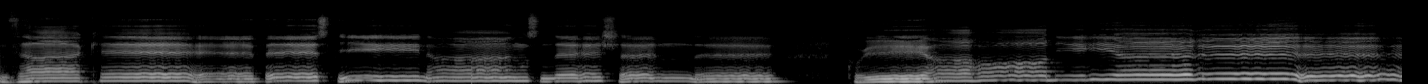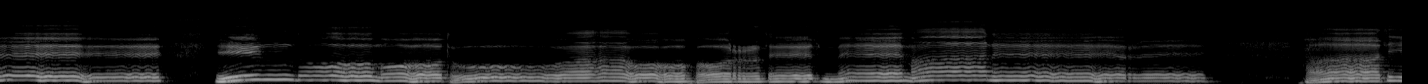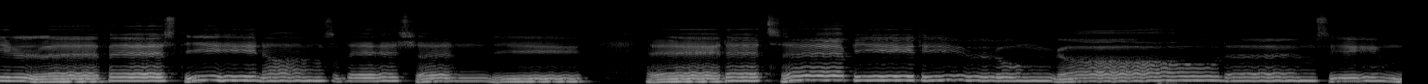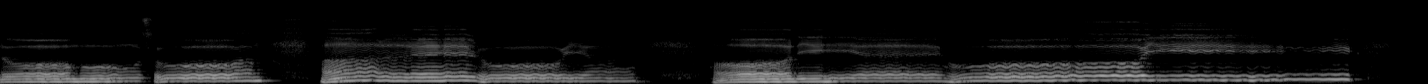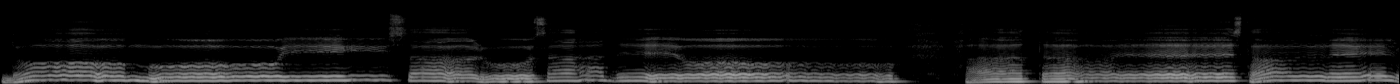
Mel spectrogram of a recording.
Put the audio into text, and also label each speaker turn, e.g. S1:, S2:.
S1: Zache festinans descende, quia hodie in domo tua oportet me Palestinas descendi, et ecepit illum gaudens in domus suam, Deo, fata est alleluia.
